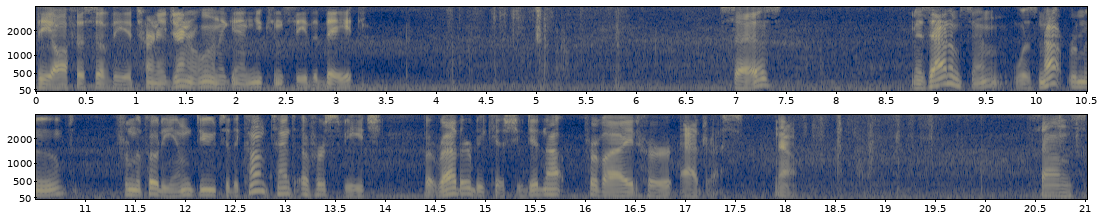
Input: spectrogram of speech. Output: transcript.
the Office of the Attorney General, and again, you can see the date, says Ms. Adamson was not removed from the podium due to the content of her speech, but rather because she did not provide her address. Now, sounds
